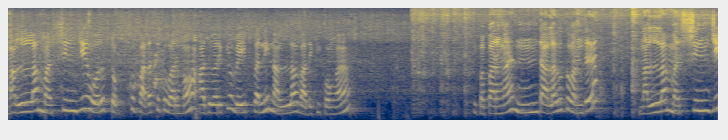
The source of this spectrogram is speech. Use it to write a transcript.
நல்லா மசிஞ்சு ஒரு தொக்கு பதத்துக்கு வரணும். அது வரைக்கும் வெயிட் பண்ணி நல்லா வதக்கிக்கோங்க. இப்போ பாருங்கள் இந்த அளவுக்கு வந்து நல்லா மசிஞ்சு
